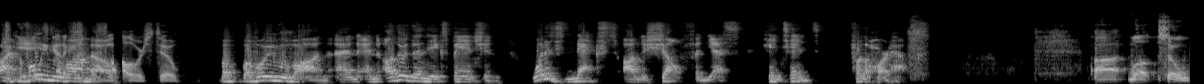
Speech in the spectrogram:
All right, before Yeah, we move on though, followers too. But before we move on, and and other than the expansion, what is next on the shelf? And yes, hint hint for the Hart House. Uh, well, so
